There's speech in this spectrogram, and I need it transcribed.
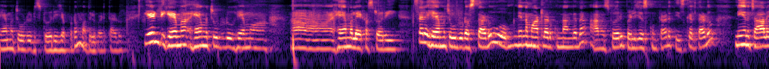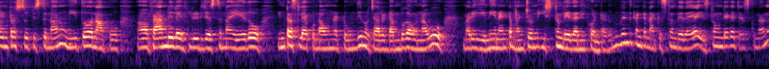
హేమచూడు స్టోరీ చెప్పడం మొదలు పెడతాడు. ఏంటి హేమ హేమచూడు హేమ హేమలేఖ స్టోరీ? సరే హేమచూడు వస్తాడు. నిన్న మాట్లాడుకున్నాం కదా ఆమె స్టోరీ పెళ్ళి చేసుకుంటాడు తీసుకెళ్తాడు. నేను చాలా ఇంట్రెస్ట్ చూపిస్తున్నాను. నీతో నాకు ఫ్యామిలీ లైఫ్ లీడ్ చేస్తున్నా ఏదో ఇంట్రెస్ట్ లేకుండా ఉన్నట్టు ఉంది. నువ్వు చాలా డబ్బుగా ఉన్నావు. మరి నేనంటే మంచి ఇష్టం లేదా నీకు అంటాడు. నువ్వెందుకంటే నాకు ఇష్టం లేదయ్యా ఇష్టం ఉండేగా చేసుకున్నాను.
